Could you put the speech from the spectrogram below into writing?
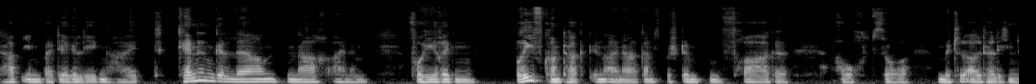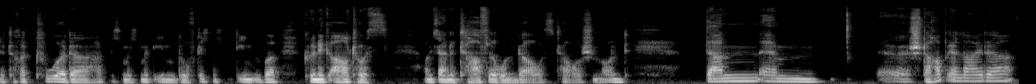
habe ihn bei der Gelegenheit kennengelernt nach einem vorherigen Briefkontakt in einer ganz bestimmten Frage, auch zur mittelalterlichen Literatur. Da habe ich mich mit ihm, durfte ich mich mit ihm über König Artus und seine Tafelrunde austauschen. Und dann ähm, äh, starb er leider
